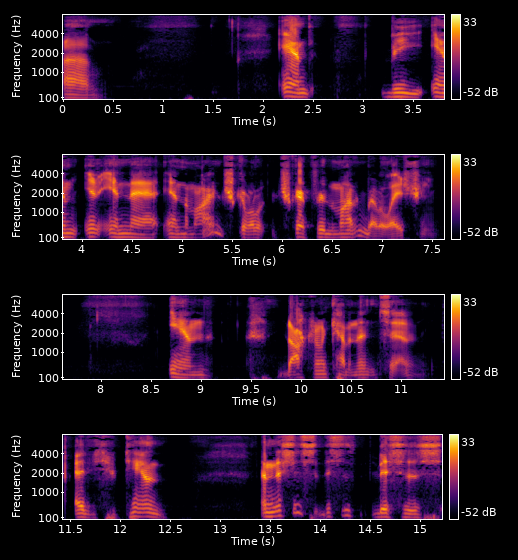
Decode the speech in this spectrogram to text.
Um, and the in in in that in the modern scripture, the modern revelation, in Doctrine and Covenants, uh, eighty ten, and this is this is this is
